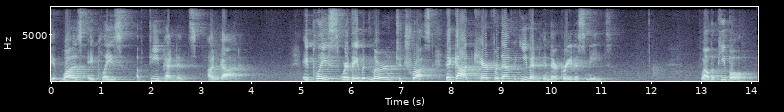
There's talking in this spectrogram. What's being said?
it was a place of dependence on God a place where they would learn to trust that God cared for them even in their greatest needs. Well, the people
